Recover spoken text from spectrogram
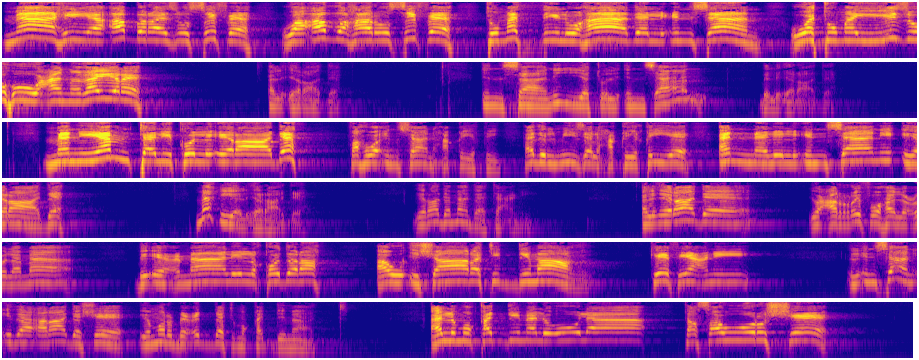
ما هي أبرز صفة وأظهر صفة تمثل هذا الإنسان وتميزه عن غيره؟ الإرادة. إنسانية الإنسان بالإرادة. من يمتلك الإرادة فهو إنسان حقيقي. هذه الميزة الحقيقية أن للإنسان إرادة. ما هي الإرادة؟ الاراده ماذا تعني؟ الإرادة يعرفها العلماء بإعمال القدرة أو إشارة الدماغ. كيف يعني؟ الإنسان إذا أراد شيء يمر بعدة مقدمات. المقدمة الأولى تصور الشيء.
